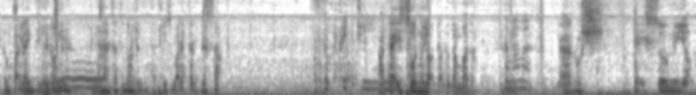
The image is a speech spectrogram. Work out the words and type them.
Tempat lain 3 dolar mahal 1 dolar tapi sebab dia terdesak. So pretty. ah, that is so New York tengok tu gambar tu. Nama apa? uh, Rush that is so New York.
